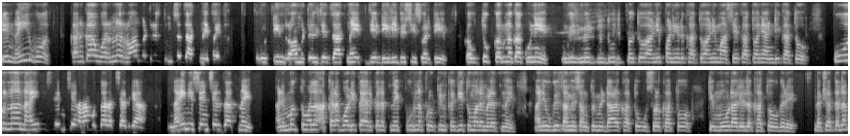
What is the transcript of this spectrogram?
ते नाही होत. कारण का? वरनं रॉ मटेरियल तुमचं जात नाही पहिला. प्रोटीन रॉ मटेरियल जे जात नाही जे डेली बेसिस वरती कौतुक करू नका कुणी. वीज मी दूध पितो आणि पनीर खातो आणि मासे खातो आणि अंडी खातो. पूर्ण नाईन इसेन्शियल हा मुद्दा लक्षात घ्या. नाईन इसेन्शियल जात नाहीत. आणि मग तुम्हाला अकरा बॉडी तयार करत नाही पूर्ण प्रोटीन कधी तुम्हाला मिळत नाही. आणि उगीच आम्ही सांगतो मी डाळ खातो उसळ खातो ते मोड आलेलं खातो वगैरे. लक्षात आलं?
